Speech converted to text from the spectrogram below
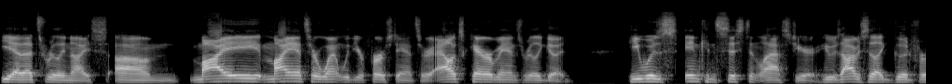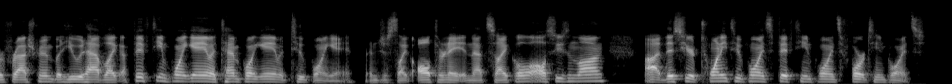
Yeah, that's really nice. Um, my my answer went with your first answer. Alex Karaban's really good. He was inconsistent last year. He was obviously like good for a freshman, but he would have like a 15 point game, a 10 point game, a two point game, and just like alternate in that cycle all season long. Uh, this year, 22 points, 15 points, 14 points.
